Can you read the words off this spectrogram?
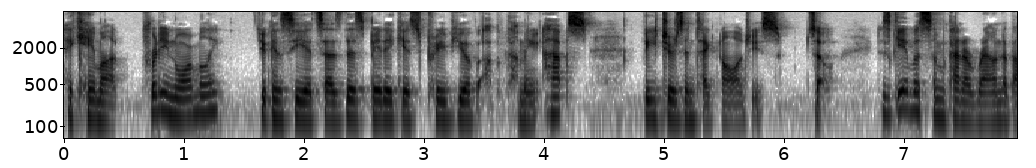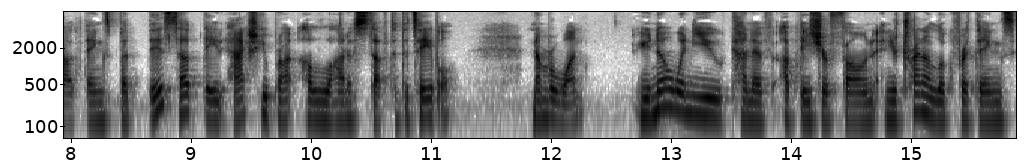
It came out pretty normally. You can see it says this beta gives preview of upcoming apps, features, and technologies. So, just gave us some kind of roundabout things, but this update actually brought a lot of stuff to the table. Number one, you know when you kind of update your phone and you're trying to look for things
